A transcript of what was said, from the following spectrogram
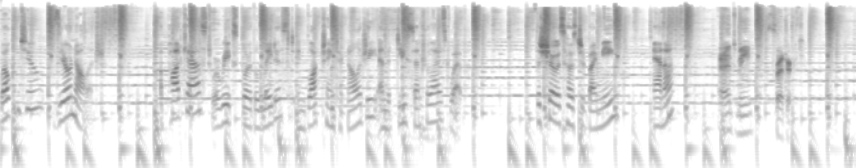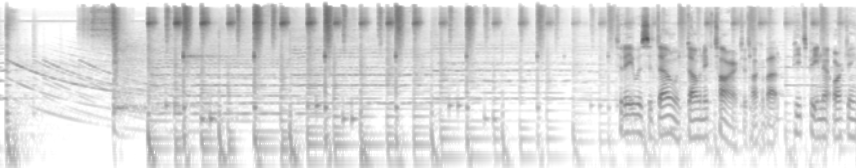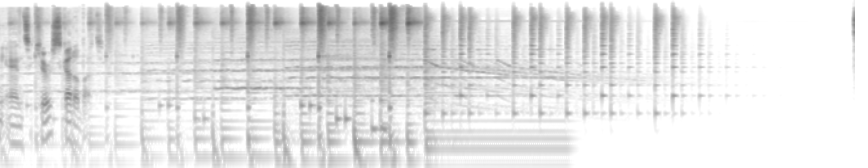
Welcome to Zero Knowledge, a podcast where we explore the latest in blockchain technology and the decentralized web. The show is hosted by me, Anna, And me, Frederick. Today we sit down with Dominic Tarr to talk about P2P networking and secure scuttlebutt.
